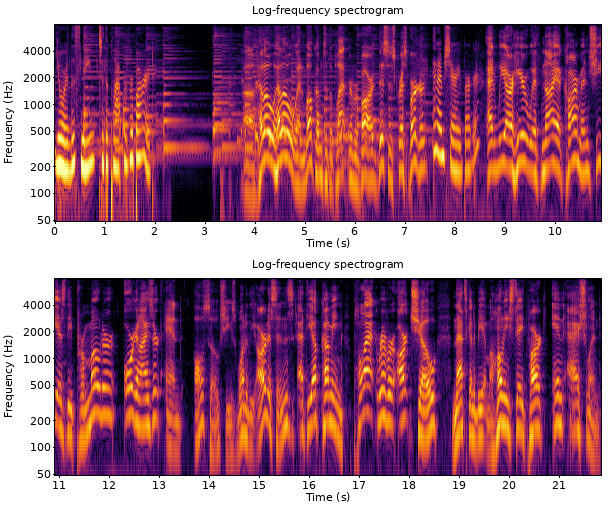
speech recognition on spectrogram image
You're listening to the Platte River Bard. Uh, hello, hello, and welcome to the Platte River Bard. This is Chris Berger, And I'm Sherry Berger. and we are here with Nia Karmann. She is the promoter, organizer, and also she's one of the artisans at the upcoming Platte River Art Show, and that's going to be at Mahoney State Park in Ashland.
